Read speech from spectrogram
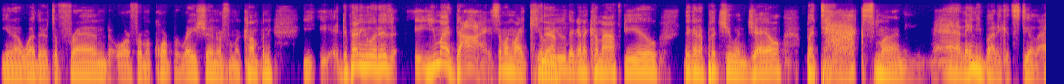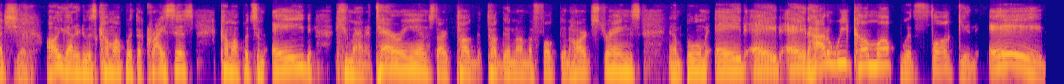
you know, whether it's a friend or from a corporation or from a company, depending who it is, you might die. Someone might kill yeah. you. They're going to come after you. They're going to put you in jail. But tax money, man, anybody could steal that shit. All you got to do is come up with a crisis, come up with some aid, humanitarian, start tug, tugging on the fucking heartstrings, and boom, aid, aid, aid. How do we come up with fucking aid?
